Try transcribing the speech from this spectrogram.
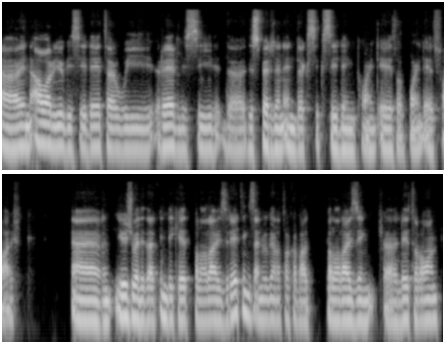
Uh, in our UBC data, we rarely see the dispersion index exceeding 0.8 or 0.85. And usually that indicates polarized ratings, and we're going to talk about polarizing uh, later on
